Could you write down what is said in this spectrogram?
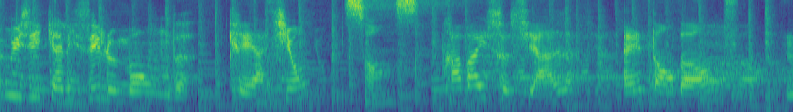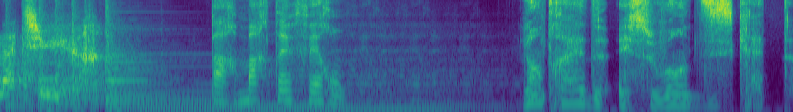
Remusicaliser le monde. Création, Sens. travail social, intendance, nature. Par Martin Ferron. L'entraide est souvent discrète.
